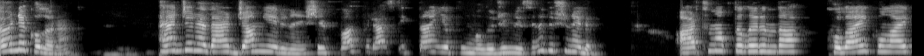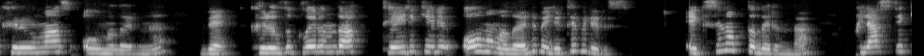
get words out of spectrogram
Örnek olarak pencereler cam yerine şeffaf plastikten yapılmalı cümlesini düşünelim. Artı noktalarında kolay kolay kırılmaz olmalarını ve kırıldıklarında tehlikeli olmamalarını belirtebiliriz. Eksi noktalarında plastik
